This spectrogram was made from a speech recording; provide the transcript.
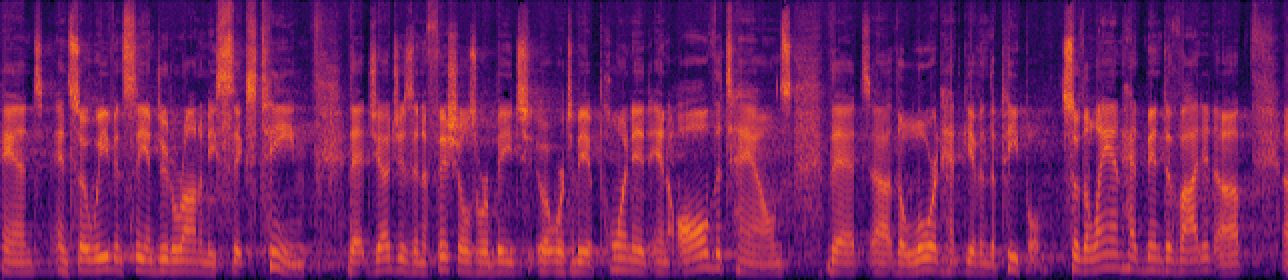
And, and so we even see in Deuteronomy 16 that judges and officials were, be to, were to be appointed in all the towns that uh, the Lord had given the people. So the land had been divided up uh,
